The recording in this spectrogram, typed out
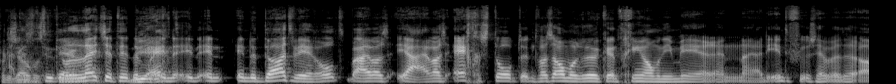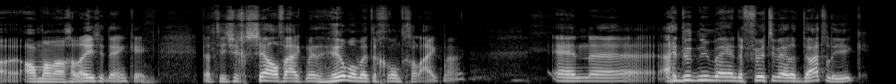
Voor de Dat is zoveelste natuurlijk een legend in de, in, in, in, in de dartwereld. Maar hij was, ja, hij was echt gestopt. En het was allemaal ruk en het ging allemaal niet meer. En nou ja, die interviews hebben we al- allemaal wel gelezen, denk ik. Dat hij zichzelf eigenlijk met, helemaal met de grond gelijk maakt. En eh, hij doet nu mee aan de virtuele Dart League.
